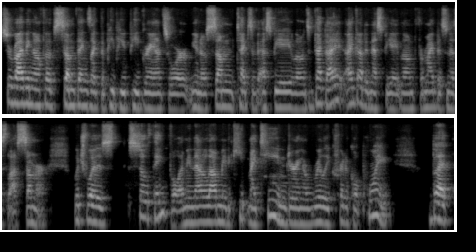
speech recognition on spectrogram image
surviving off of some things like the PPP grants or you know some types of SBA loans. In fact, I, I got an SBA loan for my business last summer, which was so thankful. I mean, that allowed me to keep my team during a really critical point. But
